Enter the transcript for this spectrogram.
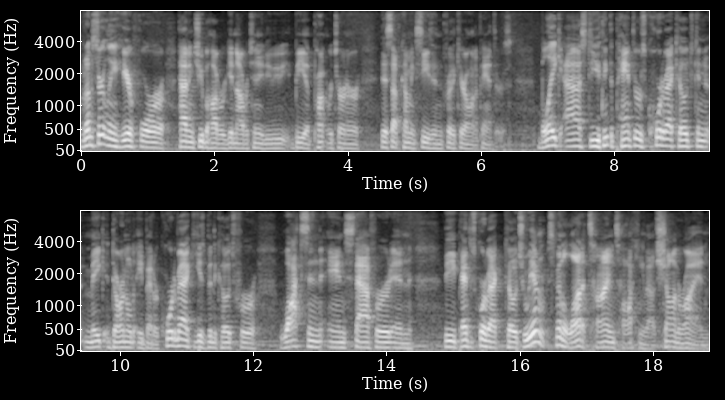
But I'm certainly here for having Chuba Hubbard get an opportunity to be a punt returner this upcoming season for the Carolina Panthers. Blake asked, "Do you think the Panthers quarterback coach can make Darnold a better quarterback? He has been the coach for Watson and Stafford and the Panthers quarterback coach, who we haven't spent a lot of time talking about, Sean Ryan.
